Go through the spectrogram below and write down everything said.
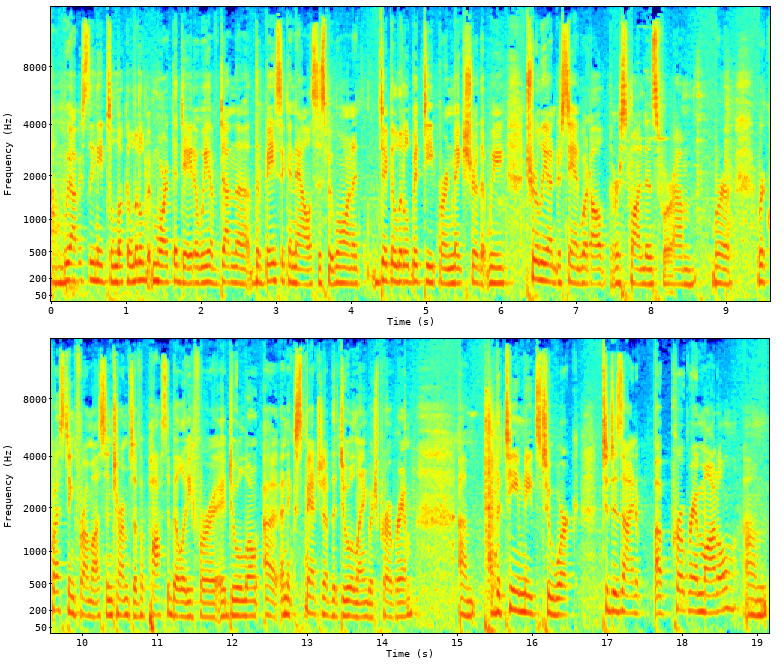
um, we obviously need to look a little bit more at the data. We have done the, the basic analysis, but we want to dig a little bit deeper and make sure that we truly understand what all the respondents were, um, were requesting from us in terms of a possibility for a dual, uh, an expansion of the dual language program. Um, The team needs to work to design a, a program model, um,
